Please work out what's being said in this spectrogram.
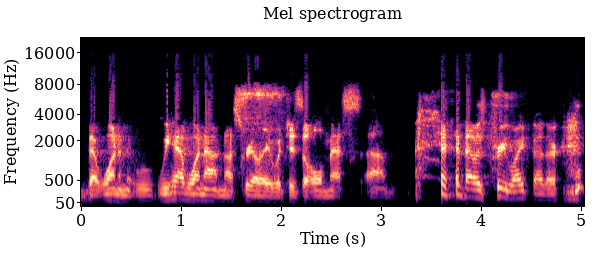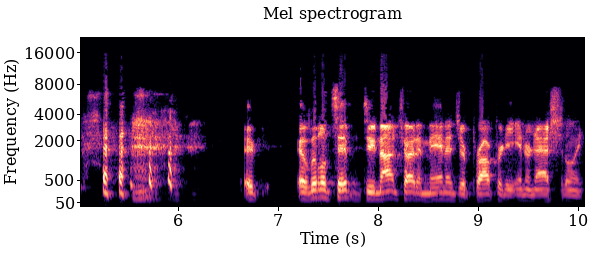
that one we have one out in Australia which is a whole mess um that was pre white feather if, a little tip do not try to manage a property internationally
